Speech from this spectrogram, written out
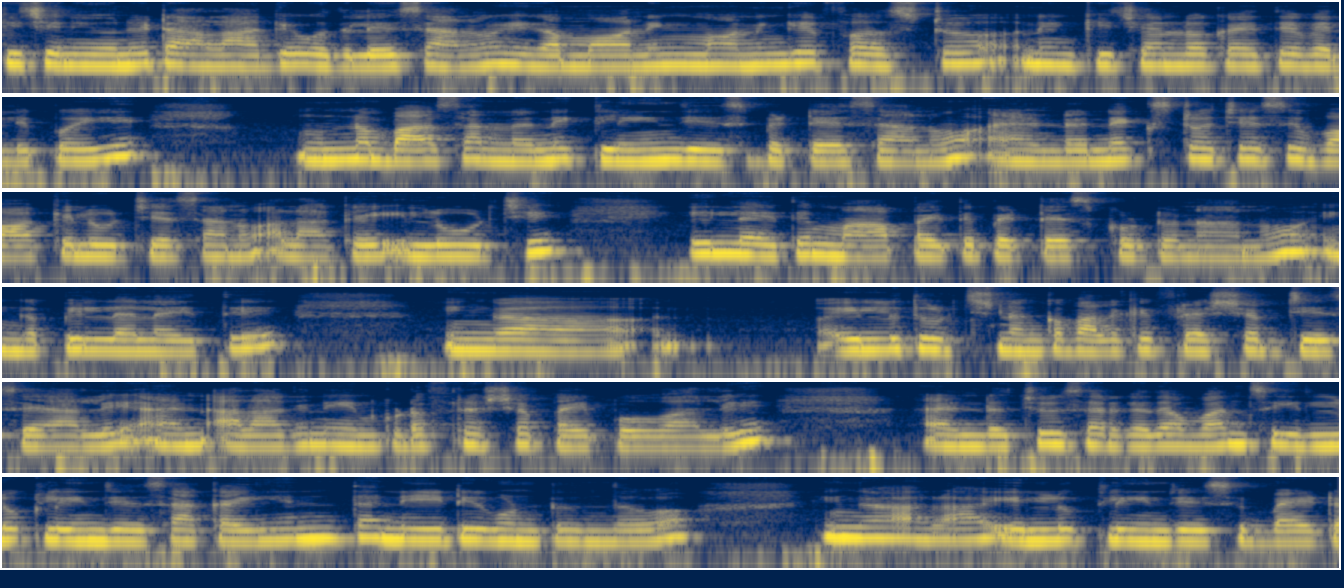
కిచెన్ యూనిట్ అలాగే వదిలేశాను. ఇక మార్నింగ్ మార్నింగే ఫస్ట్ నేను కిచెన్లోకి అయితే వెళ్ళిపోయి ఉన్న బాసనలన్నీ క్లీన్ చేసి పెట్టేశాను. అండ్ నెక్స్ట్ వచ్చేసి వాకిలు ఊడ్చేసాను అలాగే ఇల్లు ఊడ్చి ఇల్లు అయితే మాపైతే అయితే పెట్టేసుకుంటున్నాను. ఇంకా పిల్లలైతే ఇంకా ఇల్లు తుడిచినాక వాళ్ళకి ఫ్రెష్ అప్ చేసేయాలి. అండ్ అలాగే నేను కూడా ఫ్రెష్ అప్ అయిపోవాలి. అండ్ చూసారు కదా వన్స్ ఇల్లు క్లీన్ చేశాక ఎంత నీట్గా ఉంటుందో. ఇంకా అలా ఇల్లు క్లీన్ చేసి బయట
